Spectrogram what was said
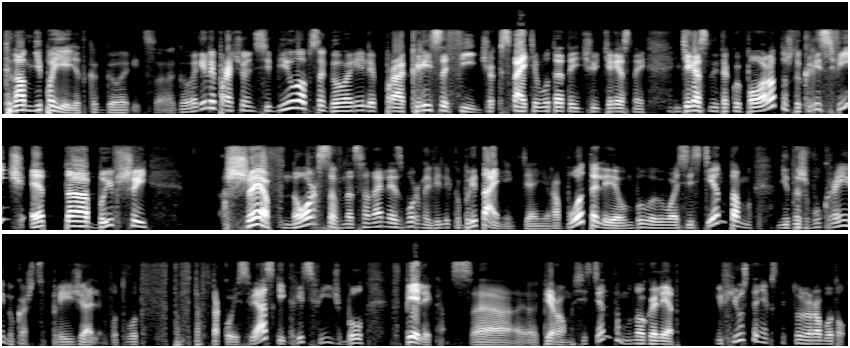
к нам не поедет, как говорится. Говорили про Чонси Биллапса, говорили про Криса Финча. Кстати, вот это еще интересный, интересный такой поворот, то, что Крис Финч это бывший шеф Норса в национальной сборной Великобритании, где они работали, он был его ассистентом, они даже в Украину, кажется, приезжали, вот, вот в, в, в такой связке, и Крис Финч был в Пеликанс э, первым ассистентом много лет, и в Хьюстоне, кстати, тоже работал.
